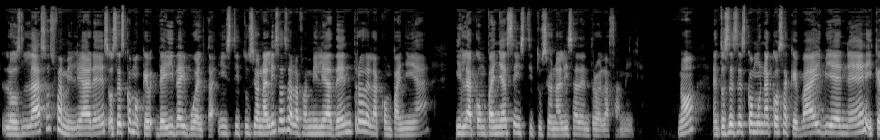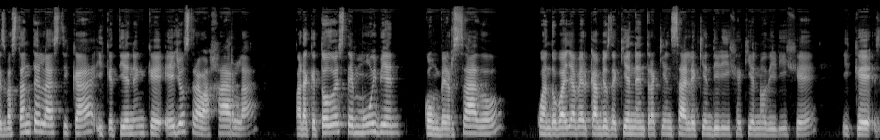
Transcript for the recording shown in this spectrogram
los lazos familiares, o sea, es como que de ida y vuelta, institucionalizas a la familia dentro de la compañía y la compañía se institucionaliza dentro de la familia, ¿no? Entonces es como una cosa que va y viene y que es bastante elástica y que tienen que ellos trabajarla para que todo esté muy bien conversado cuando vaya a haber cambios de quién entra, quién sale, quién dirige, quién no dirige y que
